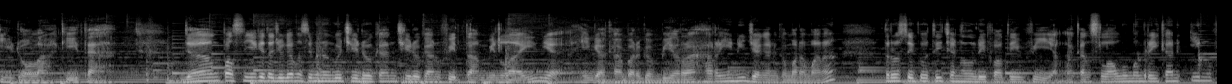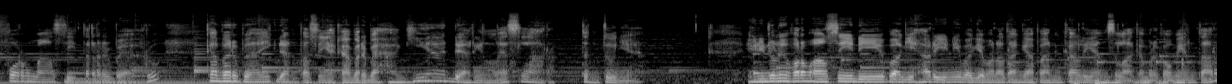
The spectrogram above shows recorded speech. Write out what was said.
idola kita Dan pastinya kita juga masih menunggu cidukan-cidukan vitamin lainnya Hingga kabar gembira hari ini jangan ke mana-mana Terus ikuti channel Diva TV yang akan selalu memberikan informasi terbaru Kabar baik dan pastinya kabar bahagia dari Leslar tentunya ini dulu informasi di pagi hari ini. Bagaimana tanggapan kalian? Silahkan berkomentar.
